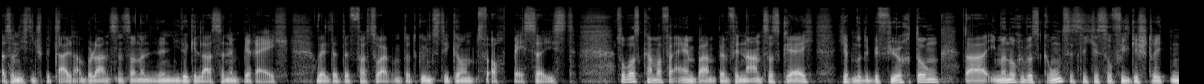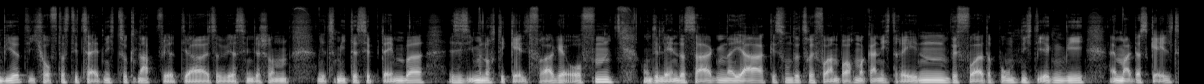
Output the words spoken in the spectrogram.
also nicht in Spitalambulanzen, sondern in den niedergelassenen Bereich, weil da die Versorgung dort günstiger und auch besser ist. Sowas kann man vereinbaren beim Finanzausgleich. Ich habe nur die Befürchtung, da immer noch über das Grundsätzliche so viel gestritten wird. Ich hoffe, dass die Zeit nicht zu knapp wird. Ja, also wir sind ja schon jetzt Mitte September. Es ist immer noch die Geldfrage offen und die Länder sagen, naja, Gesundheitsreform brauchen wir gar nicht reden, bevor der Bund nicht irgendwie einmal das Geld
